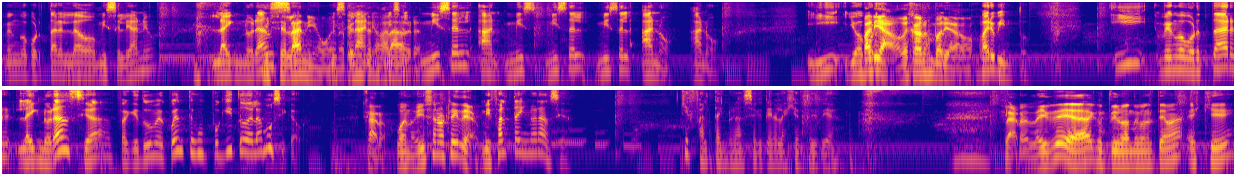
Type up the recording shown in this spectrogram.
vengo a aportar el lado misceláneo, la ignorancia. Misceláneo, bueno, misceláneo, misel, misel, an- mis- misel, misel, ano, ano. Y yo variado, déjalo en variado. variopinto. Y vengo a aportar la ignorancia para que tú me cuentes un poquito de la música. Claro, bueno, y esa es nuestra idea. Mi falta de ignorancia. ¿Qué falta de ignorancia que tiene la gente hoy día? Claro, la idea, continuando con el tema, es que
